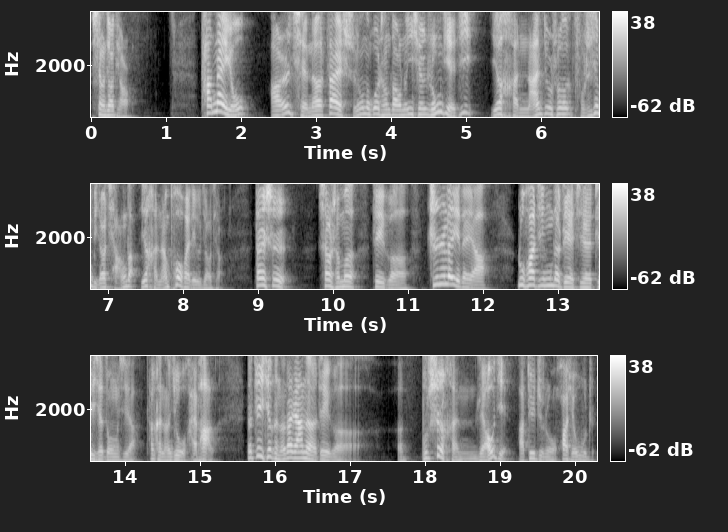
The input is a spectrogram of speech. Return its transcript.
橡胶条，它耐油啊，而且呢在使用的过程当中，一些溶解剂也很难，就是说腐蚀性比较强的，也很难破坏这个胶条。但是像什么这个脂类的呀、氯化晶的这些这些东西啊，他可能就害怕了。那这些可能大家呢，这个呃不是很了解啊，对这种化学物质，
